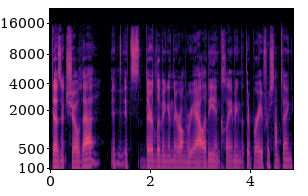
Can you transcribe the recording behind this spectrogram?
doesn't show that. It, Mhm. it's they're living in their own reality and claiming that they're brave for something,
